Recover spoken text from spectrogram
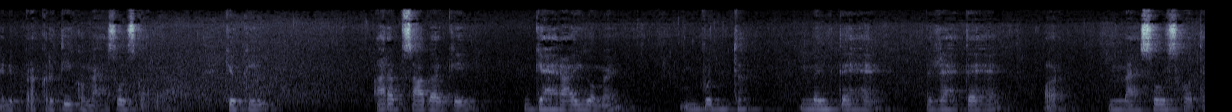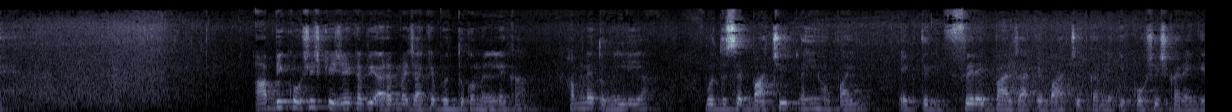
यानी प्रकृति को महसूस कर रहे हो। क्योंकि अरब सागर की गहराइयों में बुद्ध मिलते हैं, रहते हैं और महसूस होते हैं। आप भी कोशिश कीजिए कभी अरब में जाके बुद्ध को मिलने का। हमने तो मिल लिया। बुद्ध से बातचीत नहीं हो पाई। एक दिन फिर एक बार जाके बातचीत करने की कोशिश करेंगे।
